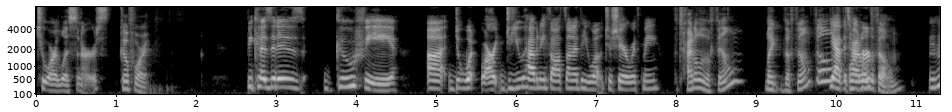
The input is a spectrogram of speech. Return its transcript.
to our listeners go for it. because it is goofy. Uh, do what? Are, do you have any thoughts on it that you want to share with me? The title of the film, like the film, film, Yeah, the title of the film. mm-hmm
